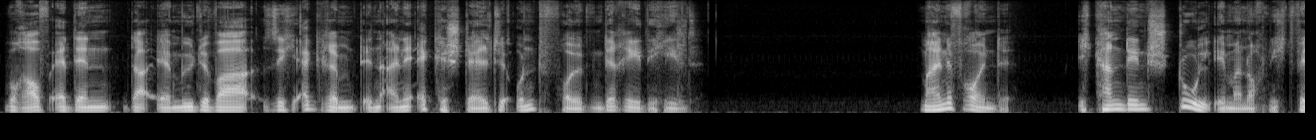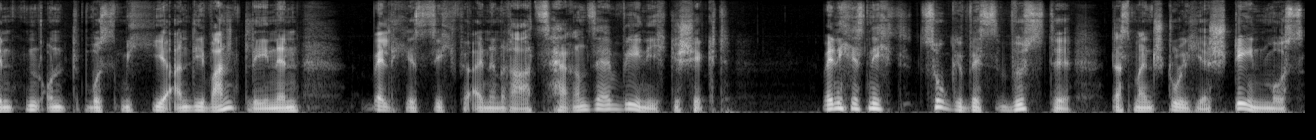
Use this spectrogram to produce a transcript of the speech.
worauf er denn, da er müde war, sich ergrimmt in eine Ecke stellte und folgende Rede hielt. »Meine Freunde, ich kann den Stuhl immer noch nicht finden und muss mich hier an die Wand lehnen, welches sich für einen Ratsherrn sehr wenig geschickt. Wenn ich es nicht zu gewiss wüsste, dass mein Stuhl hier stehen muss,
